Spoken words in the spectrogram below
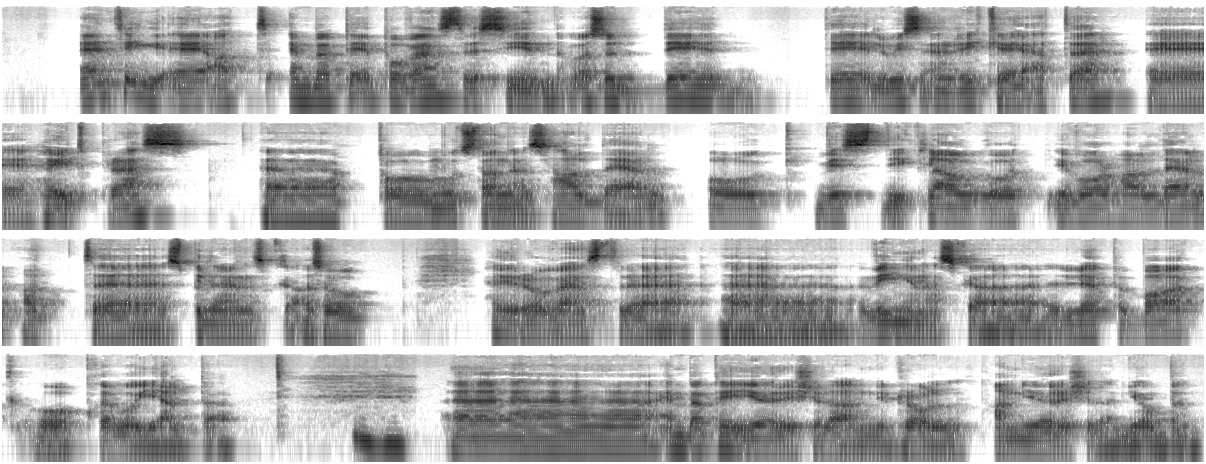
en ting er at MBP på venstresiden altså det, det Luis Henrique er etter, er høyt press uh, på motstanderens halvdel. Og hvis de klarer å gå i vår halvdel, at uh, spilleren skal altså høyre og venstre uh, vingene skal løpe bak og prøve å hjelpe. Mm -hmm. Mbappé gjør ikke den rollen, han gjør ikke den jobben.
